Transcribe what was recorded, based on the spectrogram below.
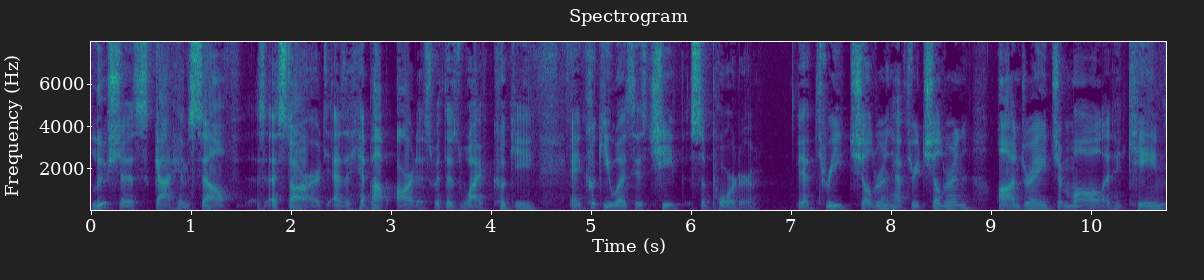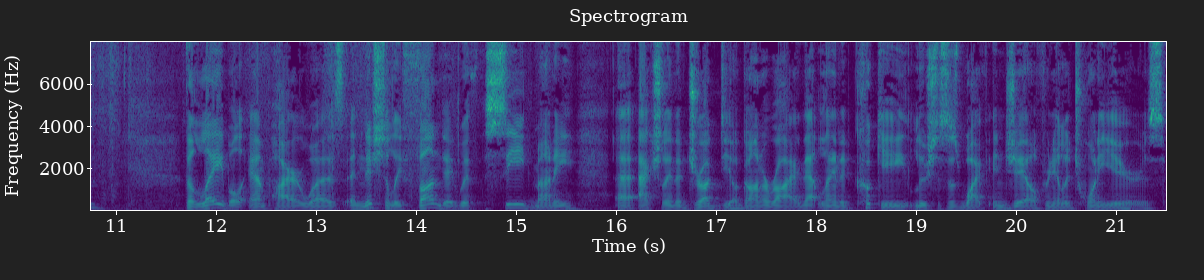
Lucius got himself a start as a hip hop artist with his wife Cookie, and Cookie was his chief supporter. They had three children, have three children Andre, Jamal, and Hakeem. The label, Empire, was initially funded with seed money, uh, actually in a drug deal gone awry, and that landed Cookie, Lucius's wife, in jail for nearly 20 years.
